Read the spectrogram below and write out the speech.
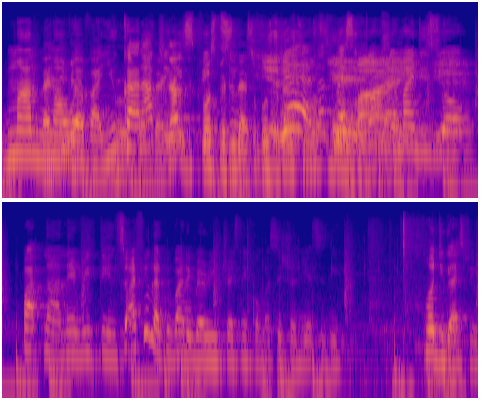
man, Like, woman, if you have whatever, you progress, can like, actually that's the speak first person that's supposed to Yeah, Yes, that's to the your person who comes to mind, your mind is your partner and everything. So I feel like we've had a very interesting conversation here today. What do you guys feel?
